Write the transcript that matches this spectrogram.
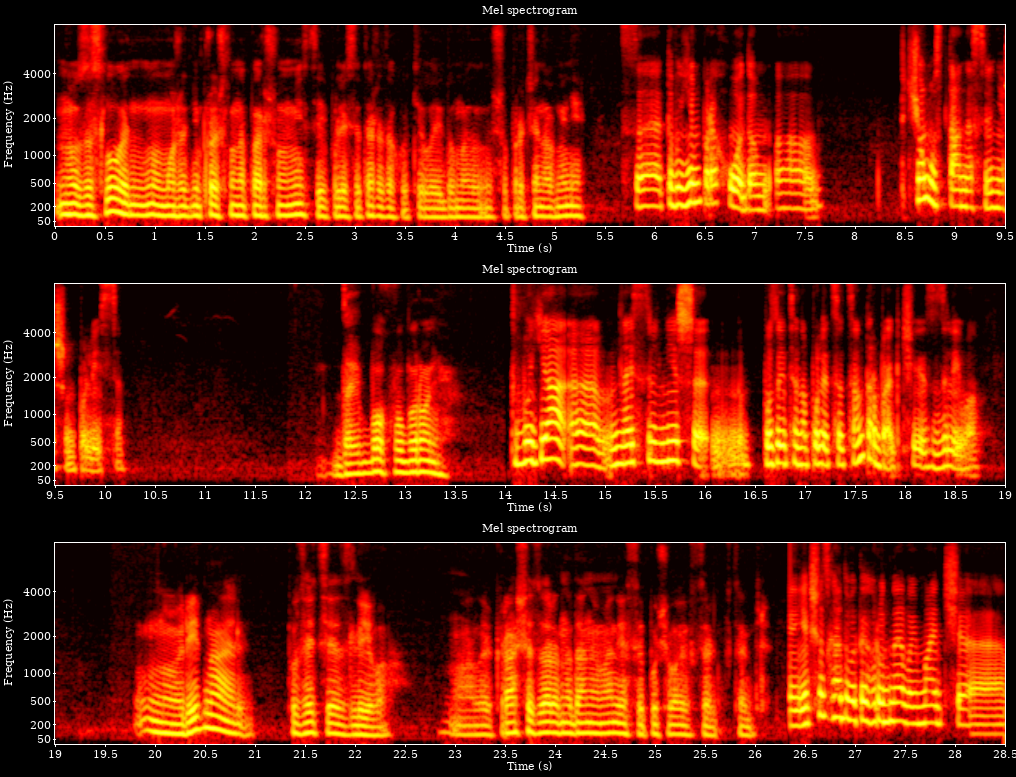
Ну, заслуги, ну, може, Дніпро йшло на першому місці, і Полісся теж захотіла, і думаю, що причина в мені. З твоїм переходом е, в чому стане сильнішим Полісся? Дай Бог в обороні. Твоя е, найсильніша позиція на полі це центр-бек чи зліва? Ну, рідна позиція зліва. Але краще зараз на даний момент я себе почуваю в центрі. Якщо згадувати грудневий матч, е,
